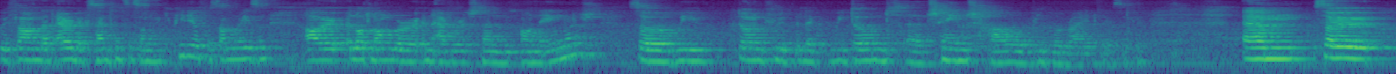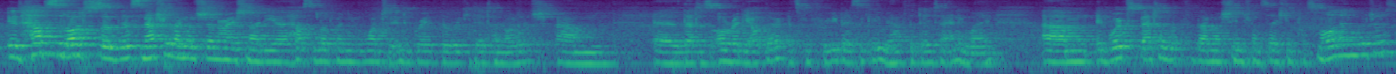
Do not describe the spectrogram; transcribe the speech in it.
we found that Arabic sentences on Wikipedia, for some reason, are a lot longer in average than on English. So we don't like we don't uh, change how people write, basically. Um, so it helps a lot, so this natural language generation idea helps a lot when you want to integrate the Wikidata knowledge um, uh, that is already out there. It's for free, basically, we have the data anyway. Um, it works better than machine translation for small languages.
